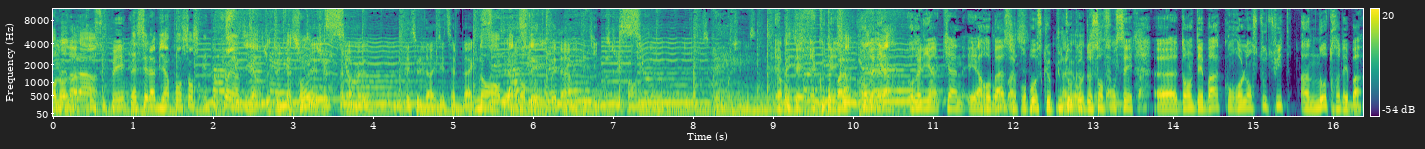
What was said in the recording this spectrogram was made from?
on mais en a voilà. trop soupé. Bah, c'est la bien-pensance, on peut plus rien dire de toute façon. Je, je préfère me, me désolidariser de cette blague. Non, mais pas attendez. tomber derrière mes techniques parce que j'ai pas envie de, de participer à ça. Écoutez, écoutez, Voilà. Aurélien, Aurélien, Cannes et Arrobas, Bon, bah, je propose que plutôt allez, que de s'enfoncer euh, dans le débat, qu'on relance tout de suite un autre débat,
